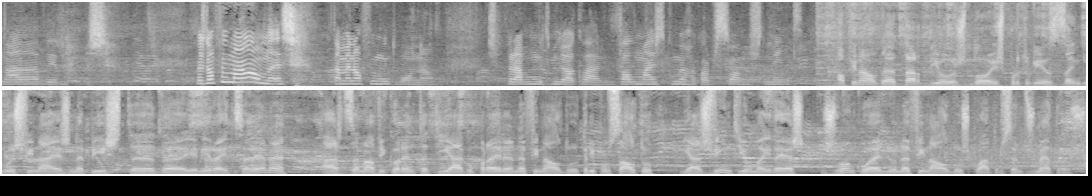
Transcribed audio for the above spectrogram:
nada a ver. Mas, mas não fui mal, mas também não fui muito bom, não esperava muito melhor, claro. Vale mais do que o meu recorde pessoal neste momento. Ao final da tarde de hoje, dois portugueses em duas finais na pista da Emirates Arena. Às 19h40, Tiago Pereira na final do triplo salto e às 21h10, João Coelho na final dos 400 metros.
